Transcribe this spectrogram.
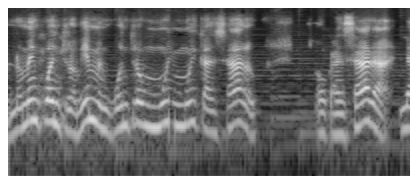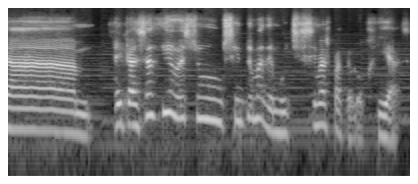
No me encuentro bien, me encuentro muy, muy cansado o cansada. El cansancio es un síntoma de muchísimas patologías.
